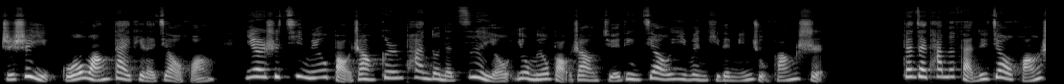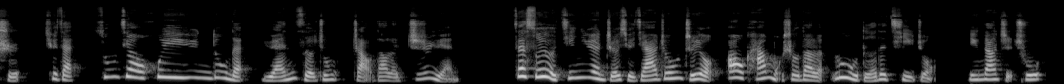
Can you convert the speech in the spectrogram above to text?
只是以国王代替了教皇，因而是既没有保障个人判断的自由，又没有保障决定教义问题的民主方式。但在他们反对教皇时，却在宗教会议运动的原则中找到了支援。在所有经院哲学家中，只有奥卡姆受到了路德的器重。应当指出，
